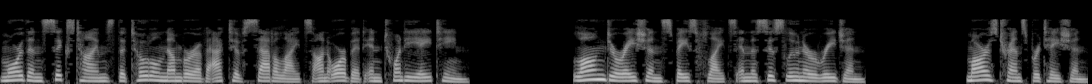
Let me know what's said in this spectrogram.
more than six times the total number of active satellites on orbit in 2018. Long-duration spaceflights in the cislunar region, Mars transportation,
